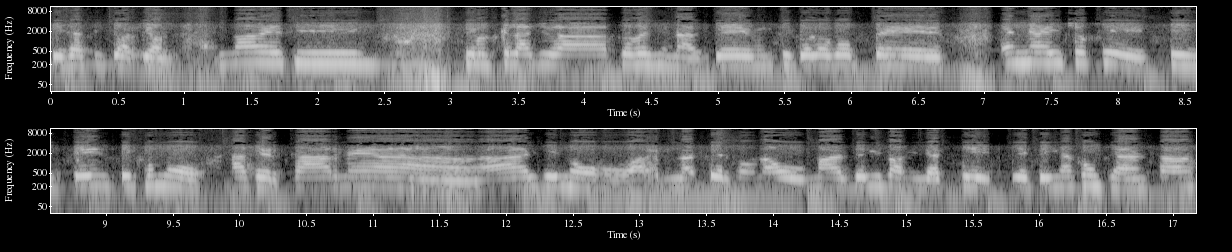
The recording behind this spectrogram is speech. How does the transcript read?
esa situación. Una vez sí, sí busqué la ayuda profesional de un psicólogo, pues él me ha dicho que, que intente como acercarme a, a, alguien o a alguna persona o más de mi familia que, que tenga confianza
